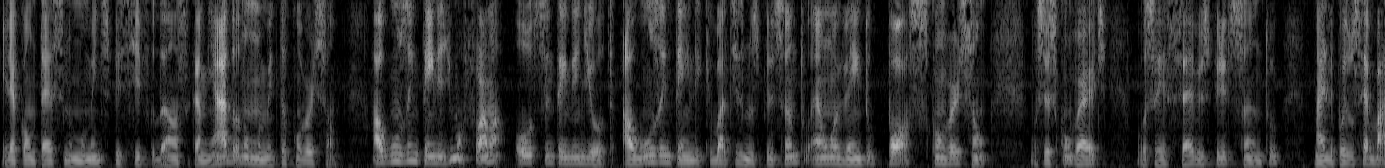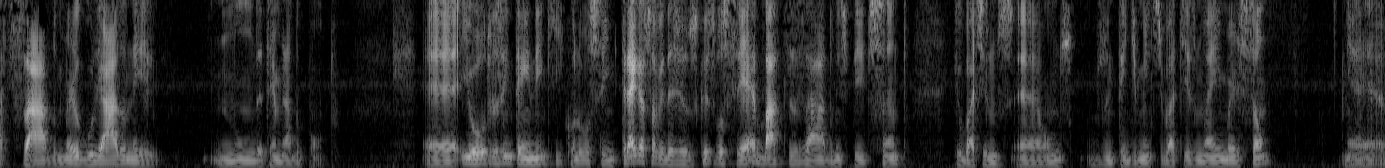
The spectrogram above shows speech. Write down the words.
ele acontece num momento específico da nossa caminhada ou no momento da conversão? Alguns entendem de uma forma, outros entendem de outra. Alguns entendem que o batismo do Espírito Santo é um evento pós-conversão. Você se converte, você recebe o Espírito Santo, mas depois você é batizado, mergulhado nele, num determinado ponto. É, e outros entendem que quando você entrega a sua vida a Jesus Cristo, você é batizado no Espírito Santo que o batismo, é, um dos, dos entendimentos de batismo é a imersão, é,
